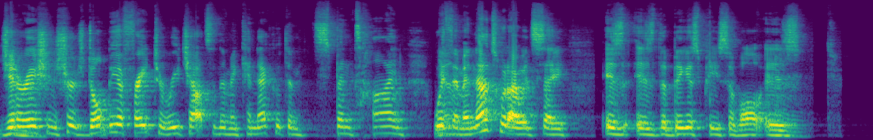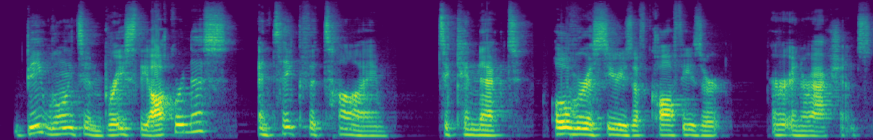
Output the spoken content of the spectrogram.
generation church. Don't be afraid to reach out to them and connect with them spend time with Yeah. them. And that's what i would say is is the biggest piece of all is mm-hmm. Be willing to embrace the awkwardness and take the time to connect over a series of coffees or or interactions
